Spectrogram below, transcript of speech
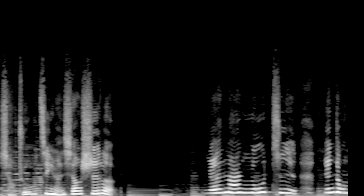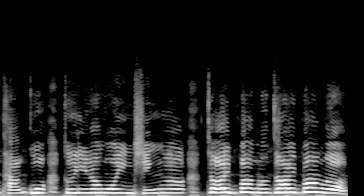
小猪竟然消失了。原来如此，这种糖果可以让我隐形啊！太棒了，太棒了！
